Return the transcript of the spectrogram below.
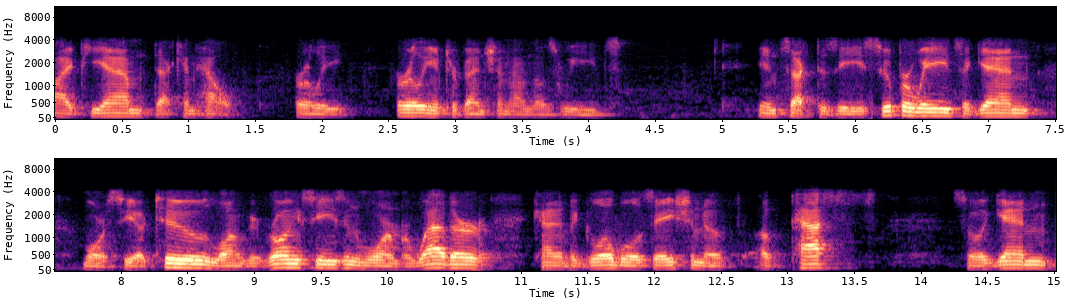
IPM, that can help early, early intervention on those weeds. Insect disease, superweeds, again, more CO2, longer growing season, warmer weather, kind of the globalization of, of pests. So again,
